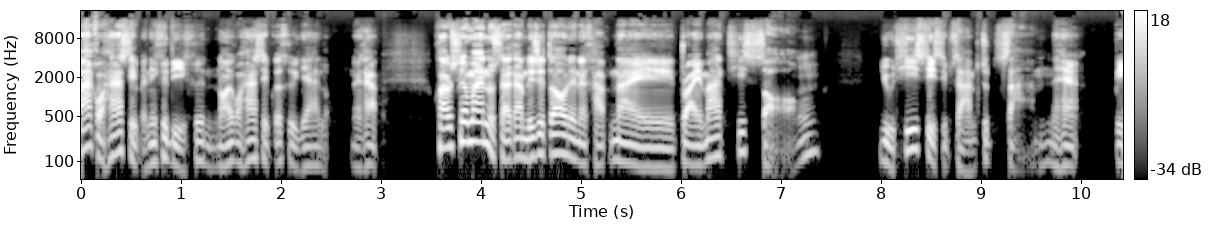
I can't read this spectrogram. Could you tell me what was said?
มากกว่า 50 อันนี้คือดีขึ้น น้อยกว่า 50 ก็คือแย่ลงนะครับ ความเชื่อมั่นอุตสาหกรรมดิจิทัลเนี่ยนะครับในไตรมาสที่ 2 อยู่ที่ 43.3นะฮะปี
